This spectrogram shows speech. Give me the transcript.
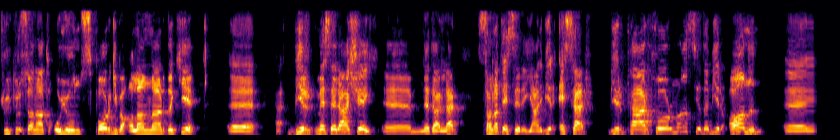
kültür sanat, oyun, spor gibi alanlardaki e, bir mesela şey e, ne derler sanat eseri yani bir eser, bir performans ya da bir anın e,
